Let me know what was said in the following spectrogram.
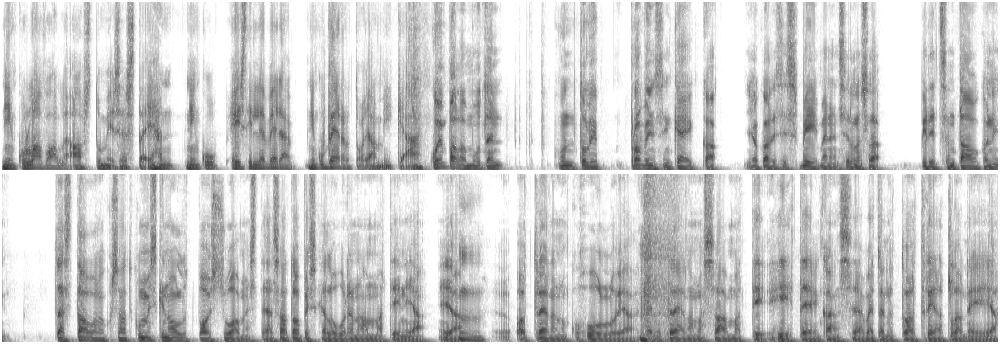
niin kuin lavalle astumisesta. Eihän niin kuin, ei sille vedä niin kuin vertoja mikään. Kuinka paljon muuten, kun tuli provinssin keikka, joka oli siis viimeinen, silloin sä pidit sen tauko, niin tässä tauolla, kun sä oot kumminkin ollut pois Suomesta ja sä oot opiskellut uuden ammatin ja, ja mm. oot treenannut kuin hullu ja käynyt treenaamassa ammattihiihteen kanssa ja vetänyt tuolla triatloniin. Ja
